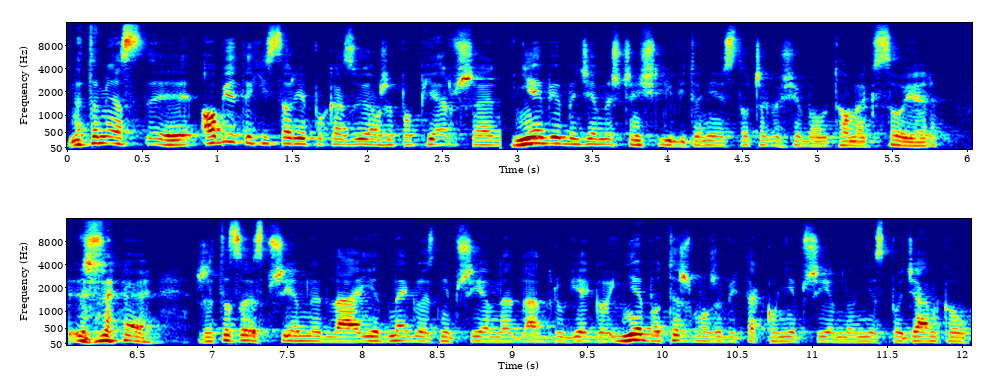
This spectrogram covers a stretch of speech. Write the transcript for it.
Natomiast y, obie te historie pokazują, że po pierwsze w niebie będziemy szczęśliwi. To nie jest to, czego się bał Tomek Sawyer, że, że to, co jest przyjemne dla jednego jest nieprzyjemne dla drugiego i niebo też może być taką nieprzyjemną niespodzianką,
